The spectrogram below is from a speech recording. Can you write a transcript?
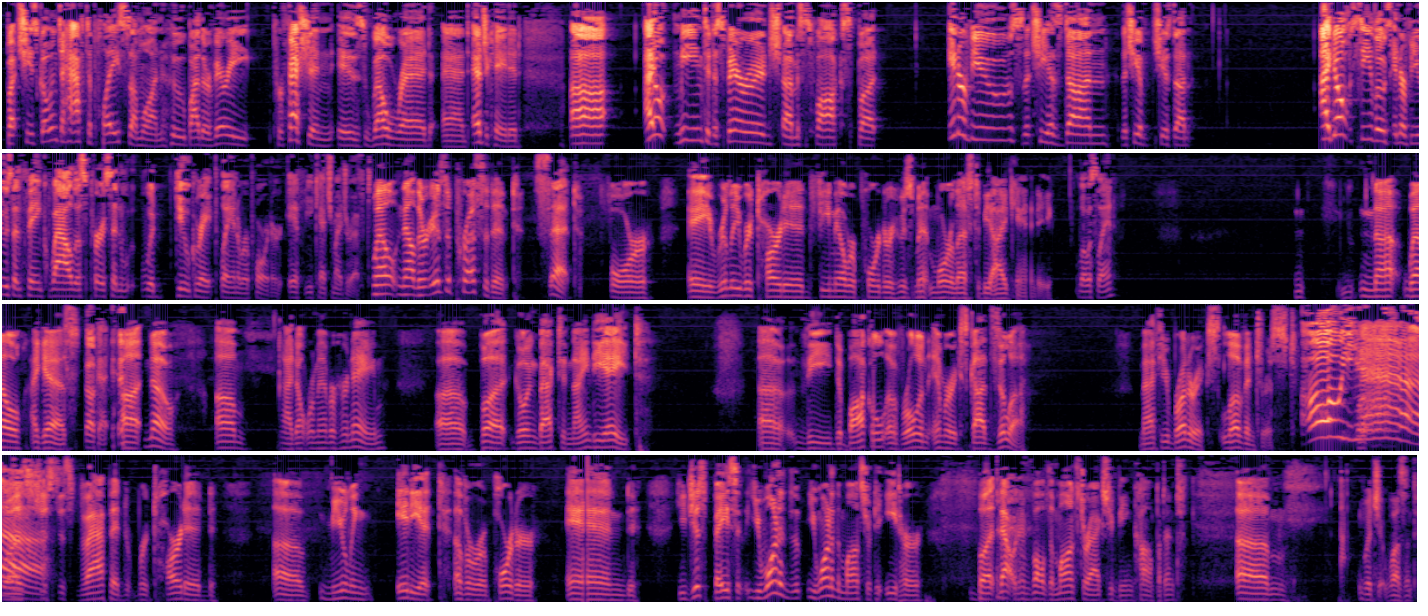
but she's going to have to play someone who by their very profession is well read and educated. Uh, I don't mean to disparage uh, Mrs. Fox, but interviews that she has done, that she have, she has done, I don't see those interviews and think, wow, this person would do great playing a reporter, if you catch my drift. Well, now there is a precedent set for a really retarded female reporter who's meant more or less to be eye candy. Lois Lane? Not well, I guess. Okay. Uh, no, um, I don't remember her name. Uh, but going back to '98, uh, the debacle of Roland Emmerich's Godzilla, Matthew Broderick's love interest. oh yeah! was just this vapid, retarded, uh, mewling idiot of a reporter, and you just basically you wanted the you wanted the monster to eat her, but that would involve the monster actually being competent, um, which it wasn't.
